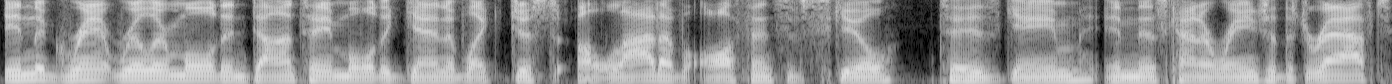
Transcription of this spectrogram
in the Grant Riller mold and Dante mold again of like just a lot of offensive skill to his game in this kind of range of the draft.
